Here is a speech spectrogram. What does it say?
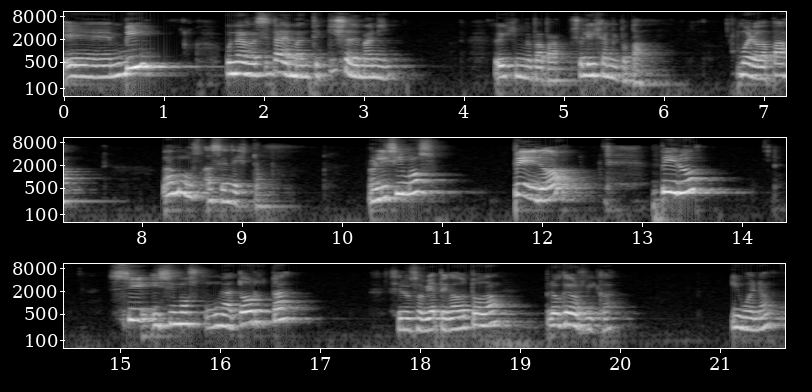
Eh, vi una receta de mantequilla de maní. Lo dije a mi papá. Yo le dije a mi papá. Bueno, papá, vamos a hacer esto. No lo hicimos, pero, pero sí hicimos una torta. Se nos había pegado toda, pero quedó rica. Y bueno.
